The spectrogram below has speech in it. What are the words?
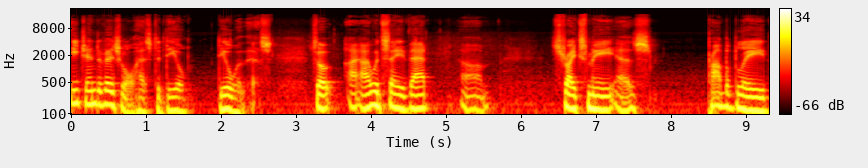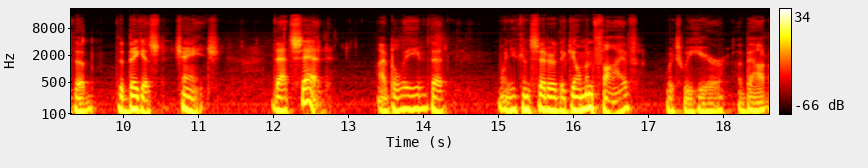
each individual has to deal deal with this. So I, I would say that um, strikes me as probably the the biggest change. That said, I believe that when you consider the Gilman Five, which we hear about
